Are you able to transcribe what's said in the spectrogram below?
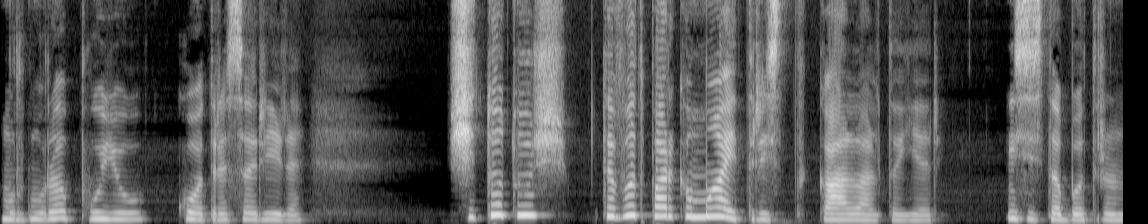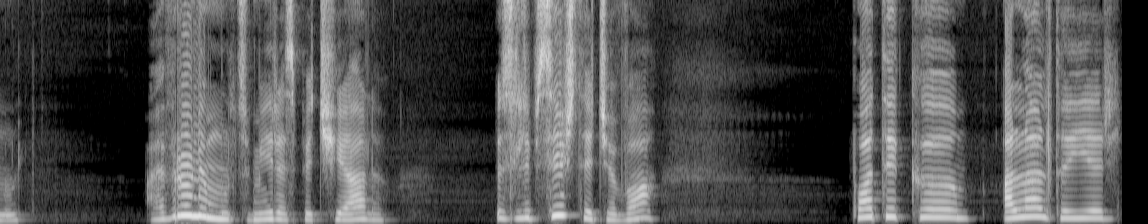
murmură puiul cu o tresărire. Și totuși te văd parcă mai trist ca alaltă ieri, insistă bătrânul. Ai vreo nemulțumire specială? Îți lipsește ceva?" Poate că alaltă ieri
